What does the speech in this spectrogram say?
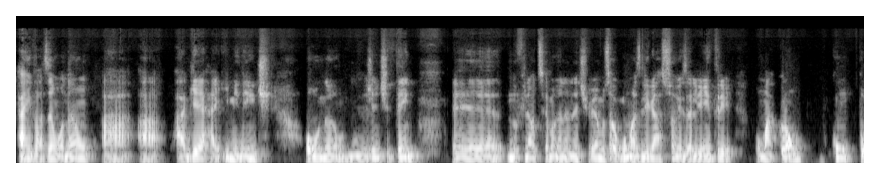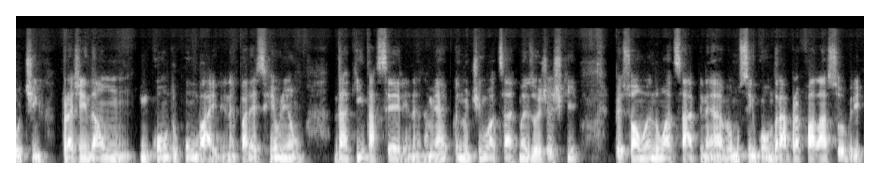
à invasão ou não, à, à, à guerra iminente ou não? Né? A gente tem, é, no final de semana, né, tivemos algumas ligações ali entre o Macron com o Putin para agendar um encontro com o Biden. Né? Parece reunião da quinta série, né? Na minha época não tinha WhatsApp, mas hoje acho que o pessoal manda um WhatsApp, né? Ah, vamos se encontrar para falar sobre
